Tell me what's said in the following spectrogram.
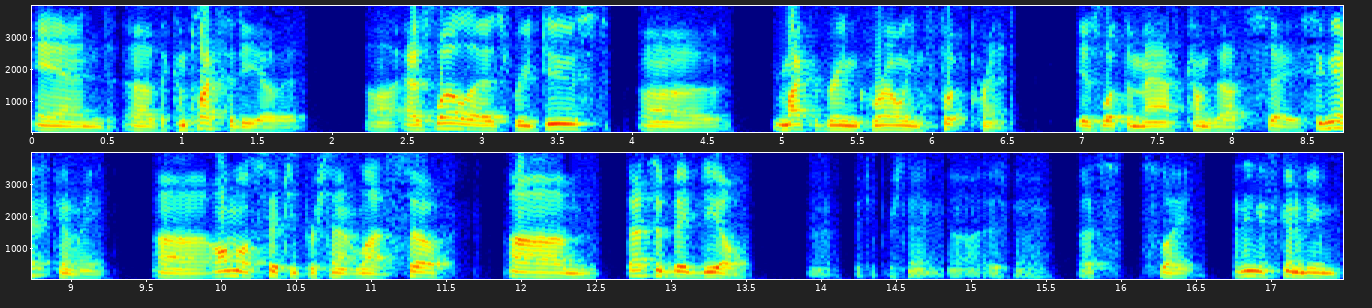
and uh, the complexity of it, uh, as well as reduced uh, microgreen growing footprint, is what the math comes out to say significantly, uh, almost fifty percent less. So um, that's a big deal. Uh, fifty percent. Uh, that's slight. I think it's going to be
